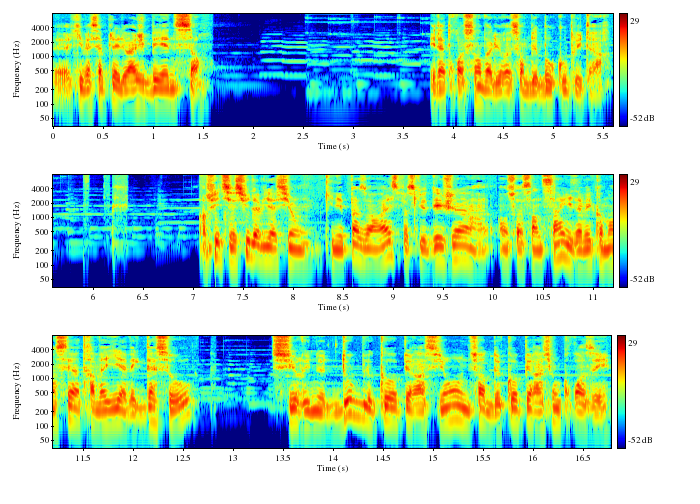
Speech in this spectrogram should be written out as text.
euh, qui va s'appeler le HBN 100. Et l'A300 va lui ressembler beaucoup plus tard. Ensuite, c'est Sud Aviation, qui n'est pas en reste, parce que déjà en 65, ils avaient commencé à travailler avec Dassault sur une double coopération, une sorte de coopération croisée.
